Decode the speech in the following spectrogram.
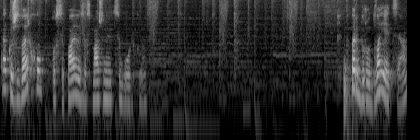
Також зверху посипаю засмаженою цибулькою. Тепер беру два яйця,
